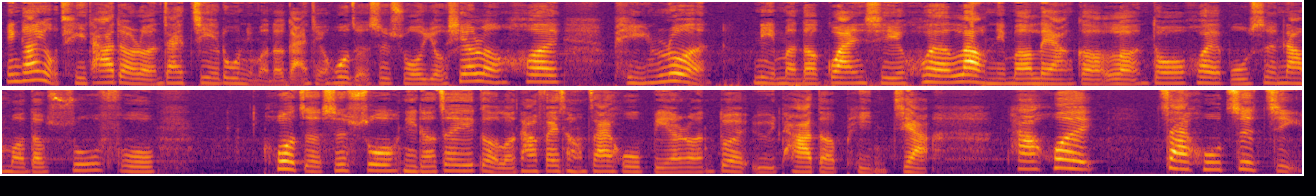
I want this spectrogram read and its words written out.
应该有其他的人在介入你们的感情，或者是说有些人会评论你们的关系，会让你们两个人都会不是那么的舒服。或者是说，你的这一个人，他非常在乎别人对于他的评价，他会在乎自己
